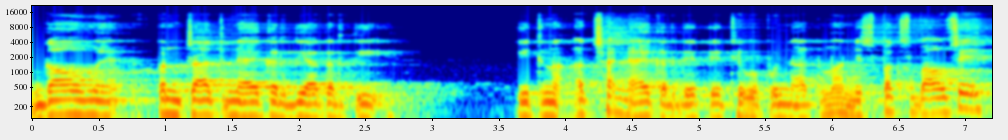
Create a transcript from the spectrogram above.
गाँव में पंचायत न्याय कर दिया करती, इतना अच्छा न्याय कर देते थे वो पुण्यात्मा निष्पक्ष भाव से,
